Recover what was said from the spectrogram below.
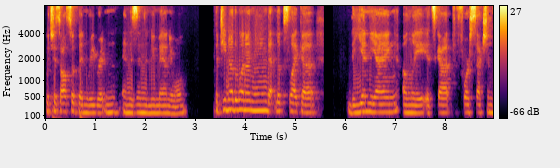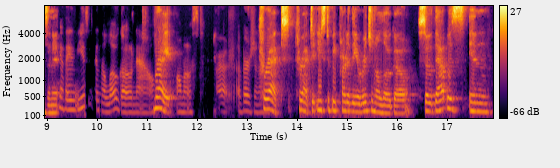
which has also been rewritten and is in the new manual. But do you know the one I mean that looks like a the yin yang, only it's got four sections in it. Yeah, they use it in the logo now. Right. Almost uh, a version. Correct. Correct. It used to be part of the original logo. So that was in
